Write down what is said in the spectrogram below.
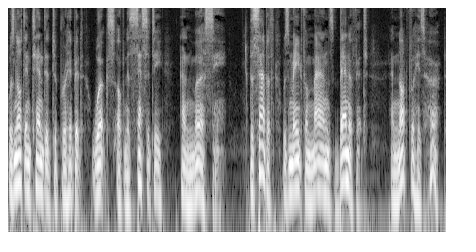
was not intended to prohibit works of necessity and mercy. The Sabbath was made for man's benefit and not for his hurt.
